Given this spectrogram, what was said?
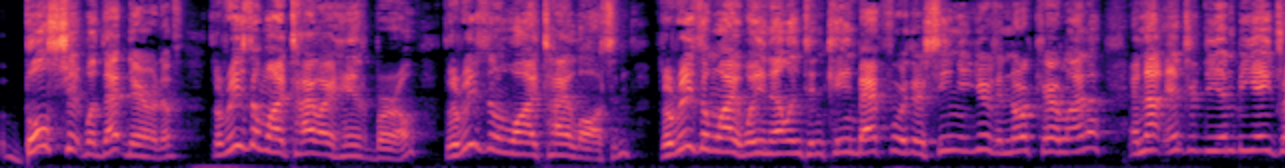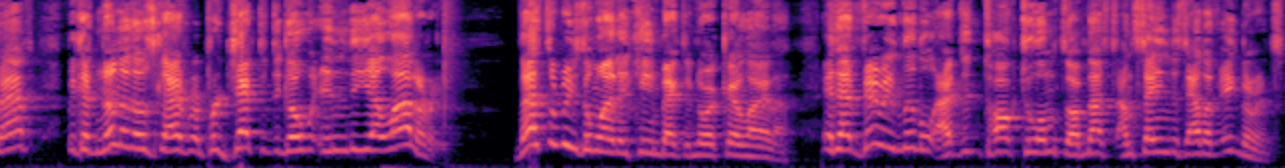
bullshit with that narrative. The reason why Tyler Hansbrough, the reason why Ty Lawson, the reason why Wayne Ellington came back for their senior years in North Carolina and not entered the NBA draft, because none of those guys were projected to go in the lottery. That's the reason why they came back to North Carolina. It had very little, I didn't talk to them, so I'm not, I'm saying this out of ignorance,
